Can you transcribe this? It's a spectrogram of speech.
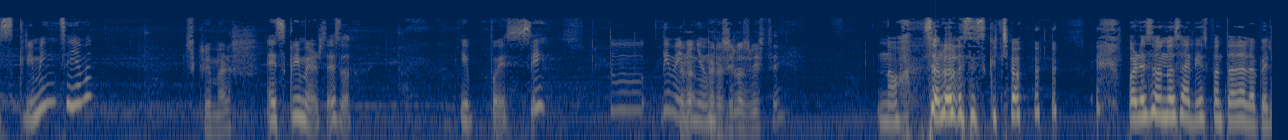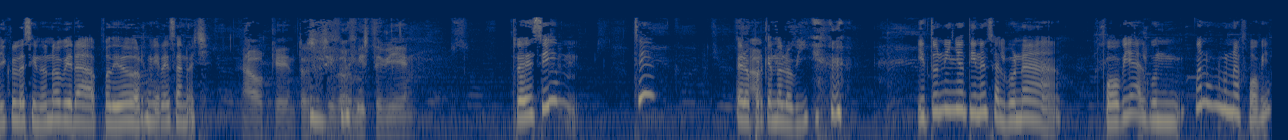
screaming, ¿se llaman? Screamers. Screamers, eso. Y pues sí. Tú dime, Pero, niño. pero sí los viste. No, solo los escuchó. Por eso no salí espantada de la película, si no, no hubiera podido dormir esa noche. Ah, ok, entonces sí dormiste bien. Pues sí, sí. Pero Ah, ¿por qué no lo vi? ¿Y tú, niño, tienes alguna fobia? algún Bueno, alguna fobia.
